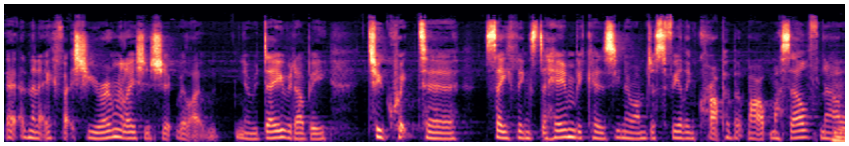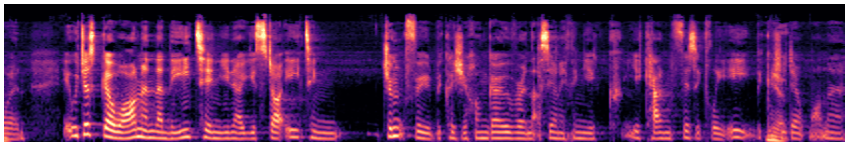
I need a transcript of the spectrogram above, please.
and then it affects your own relationship with like, you know, with David. I'll be too quick to say things to him because you know I'm just feeling crap about myself now, mm. and it would just go on. And then the eating, you know, you start eating junk food because you're hungover and that's the only thing you you can physically eat because yeah. you don't want to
